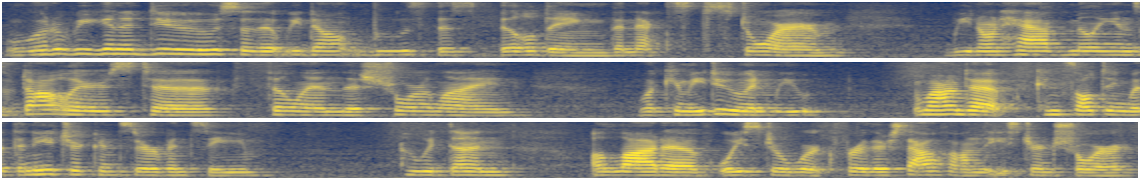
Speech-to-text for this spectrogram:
what are we going to do so that we don't lose this building the next storm? We don't have millions of dollars to fill in this shoreline. What can we do? And we wound up consulting with the Nature Conservancy, who had done a lot of oyster work further south on the eastern shore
